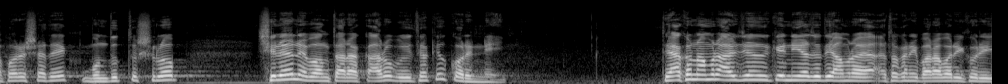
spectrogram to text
অপরের সাথে বন্ধুত্ব সুলভ ছিলেন এবং তারা কারও বিরোধিতা কেউ করেননি। তো এখন আমরা আরেকজনকে নিয়ে যদি আমরা এতখানি বাড়াবাড়ি করি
